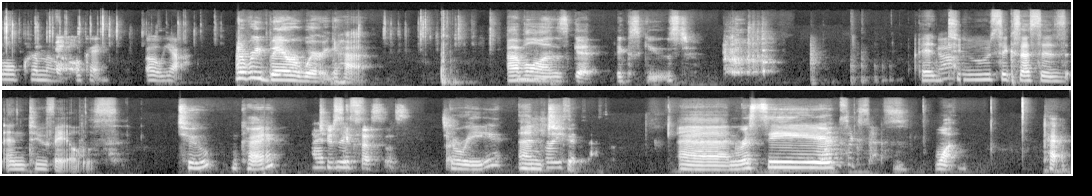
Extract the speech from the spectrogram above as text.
roll criminal? Okay. Oh yeah. Every bear wearing a hat. Avalons mhm. get excused. I had two successes and two fails. Two, okay. Two three- successes. Sorry. Three and three two. successes. And Rissy, One success. one. Okay.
